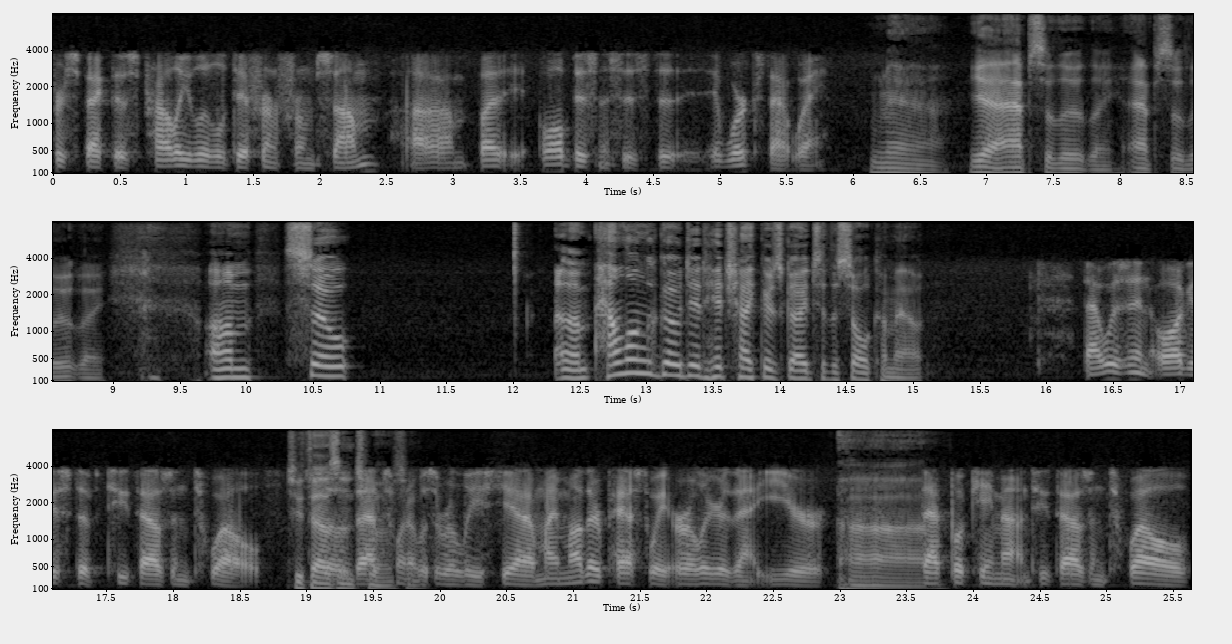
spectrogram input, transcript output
perspective is probably a little different from some, um, but it, all businesses, the, it works that way. Yeah, yeah, absolutely, absolutely. Um, so, um, how long ago did Hitchhiker's Guide to the Soul come out? That was in August of 2012. 2012. So that's when it was released. Yeah, my mother passed away earlier that year. Uh, that book came out in 2012,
